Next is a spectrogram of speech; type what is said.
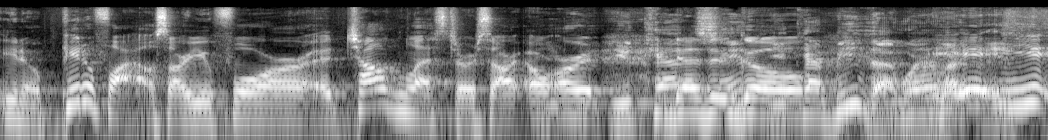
you know pedophiles? Are you for uh, child molesters? Or, or You- you can't does it go? you can't be that way, right? It- it-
